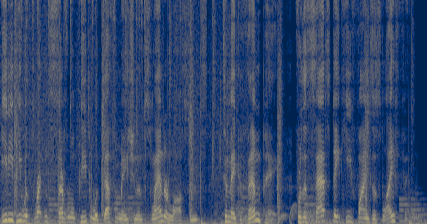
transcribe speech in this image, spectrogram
EDP would threaten several people with defamation and slander lawsuits to make them pay for the sad state he finds his life in.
